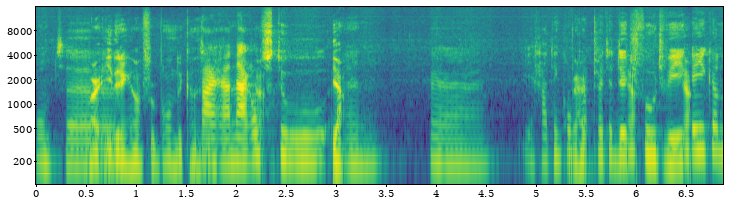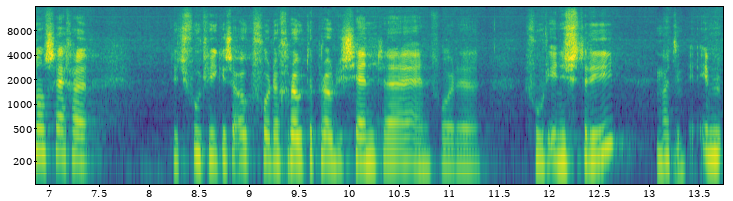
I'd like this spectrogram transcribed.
komt, eh, waar iedereen aan verbonden kan zijn. Naar ons toe. En, eh, je gaat in contact met de Dutch. Food Week. En je kan dan zeggen, Dutch Food Week is ook voor de grote producenten en voor de foodindustrie. Maar Mhm. in,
